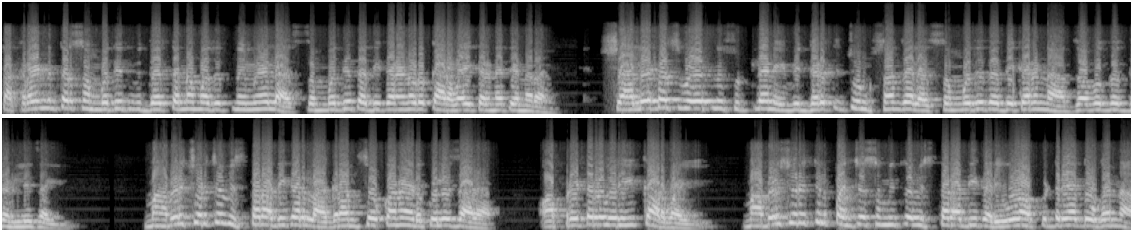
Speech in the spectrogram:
तक्रारीनंतर संबंधित विद्यार्थ्यांना मदत न मिळाल्यास संबंधित अधिकाऱ्यांवर कारवाई करण्यात येणार आहे. शालेय बस वेळेत सुटल्याने विद्यार्थ्यांचे नुकसान झाल्यास संबंधित अधिकाऱ्यांना जबाबदार धरले जाईल. महाबळेश्वरच्या विस्तार अधिकाऱ्याला ग्रामसेवकांना अडकवले जाळ्यात ऑपरेटरवरही कारवाई. महाबळेश्वर येथील पंचायत समितीचा विस्तार अधिकारी व ऑपरेटर या दोघांना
